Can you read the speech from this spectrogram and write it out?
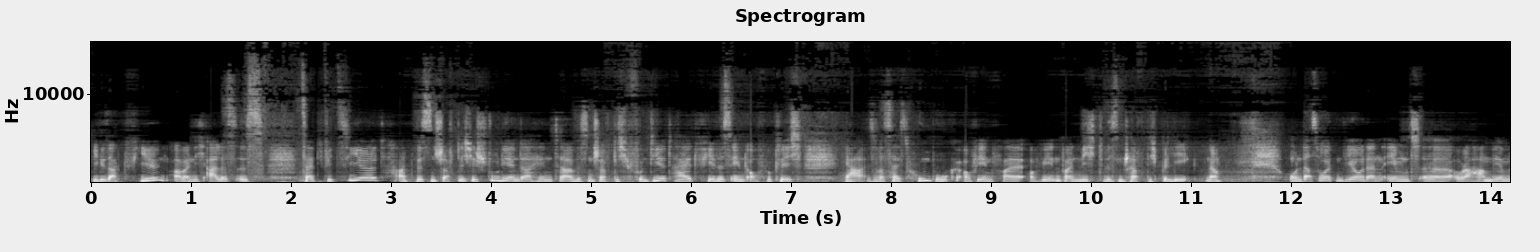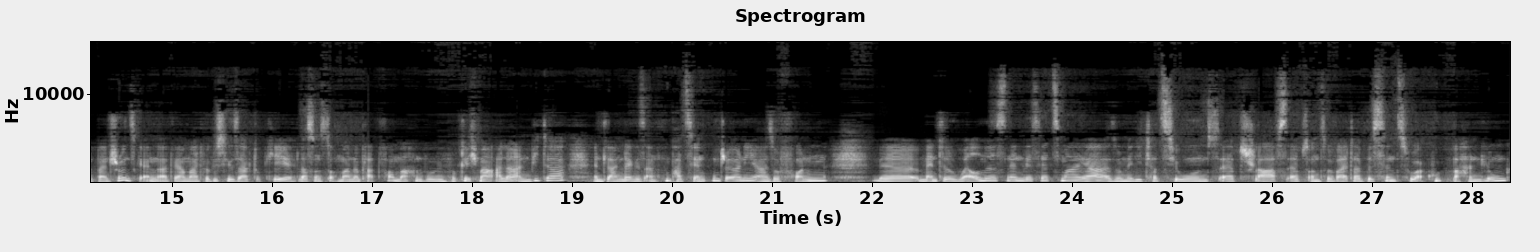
wie gesagt, viel, aber nicht alles ist zertifiziert, hat wissenschaftliche Studien dahinter, wissenschaftliche Fundiertheit, vieles eben auch wirklich, ja, also was heißt Humbug, auf jeden Fall, auf jeden Fall nicht wissenschaftlich belegt, ne? Und das wollten wir dann eben, äh, oder haben wir mit meinen Insurance geändert. Wir haben halt wirklich gesagt, okay, lass uns doch mal eine Plattform machen, wo wir wirklich mal alle Anbieter entlang der gesamten gesamten Patientenjourney, also von äh, Mental Wellness nennen wir es jetzt mal, ja, also Meditations-Apps, Schlafs-Apps und so weiter, bis hin zur Akutbehandlung,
